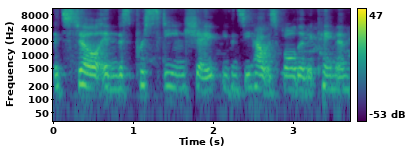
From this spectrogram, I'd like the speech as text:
it's still in this pristine shape. You can see how it was folded. It came in.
